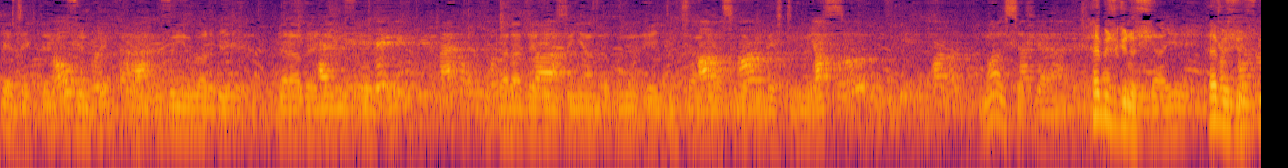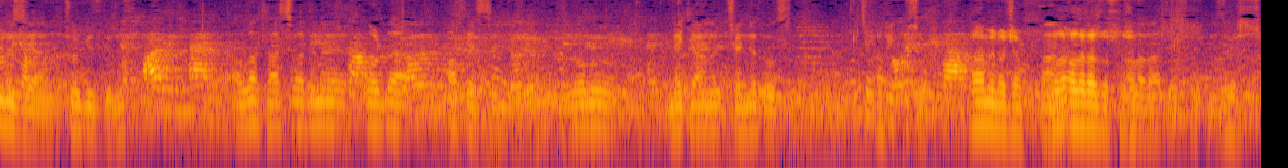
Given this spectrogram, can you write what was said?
Gerçekten üzüldük. Yani uzun yıllar bir beraberliğimiz oldu. Bu beraberliğimizin yanında bunu eğitim camiasıyla birleştirmemiz maalesef yani. Hep üzgünüz. İlahi, Hep çok üzgünüz. üzgünüz yani. Çok üzgünüz. Allah tasvadını orada affetsin. Yolu, mekanı cennet olsun. Bir şey. Amin hocam. Allah, Allah razı olsun hocam. Allah razı olsun.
